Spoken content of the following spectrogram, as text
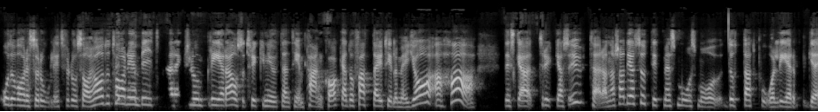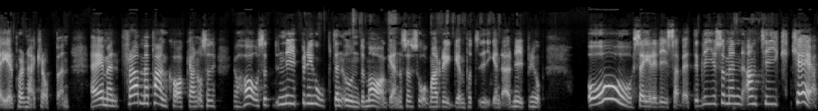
Och då var det så roligt för då sa hon, ja då tar ni en bit, en klump lera och så trycker ni ut den till en pannkaka. Då fattar ju till och med jag, aha, det ska tryckas ut här. Annars hade jag suttit med små, små duttat på lergrejer på den här kroppen. Nej, men fram med pannkakan och så, jaha, och så nyper ni ihop den under magen och så såg man ryggen på tigern där, nyper ihop. Åh, säger Elisabeth, det blir ju som en antik cap.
